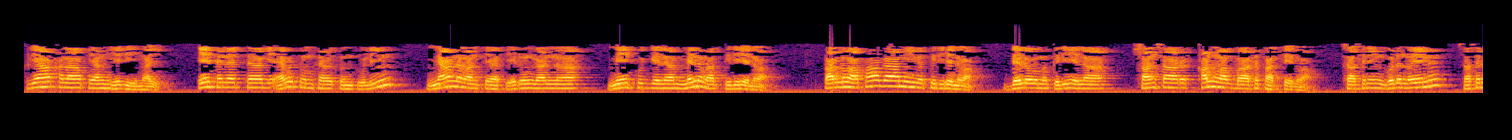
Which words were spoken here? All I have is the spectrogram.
ක්‍රියාකලාපයන් යෙදීමයි. ඒ තැනැත්තාගේ ඇවතුම් පැවතුම් තුලින් ඥානවන්තයා තේරුම් ගන්නවා මේ කුජලයා මෙලවත් පිළිහෙනවා. පරලෝ අපාගාමීව පිරිහෙනවා. දෙලොවම පිරිහෙලා සංසාර කණුවක් බාටපත් වෙනවා. සසරින් ගොඩ නොයන සසර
